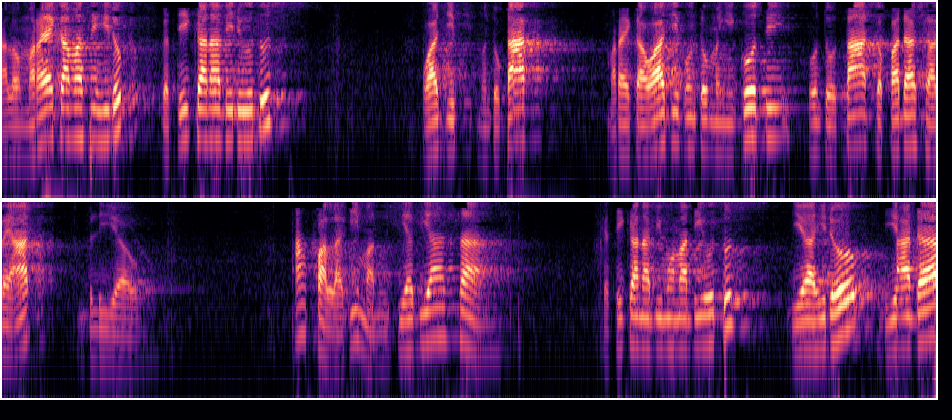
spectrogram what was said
Kalau mereka masih hidup ketika Nabi diutus wajib untuk taat mereka wajib untuk mengikuti, untuk taat kepada syariat beliau. Apalagi manusia biasa. Ketika Nabi Muhammad diutus, dia hidup, dia ada,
